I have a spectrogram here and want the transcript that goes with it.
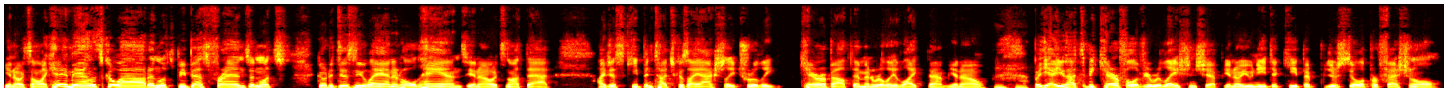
you know, it's not like, hey man, let's go out and let's be best friends and let's go to Disneyland and hold hands. You know, it's not that. I just keep in touch because I actually truly care about them and really like them. You know, mm-hmm. but yeah, you have to be careful of your relationship. You know, you need to keep it. You're still a professional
